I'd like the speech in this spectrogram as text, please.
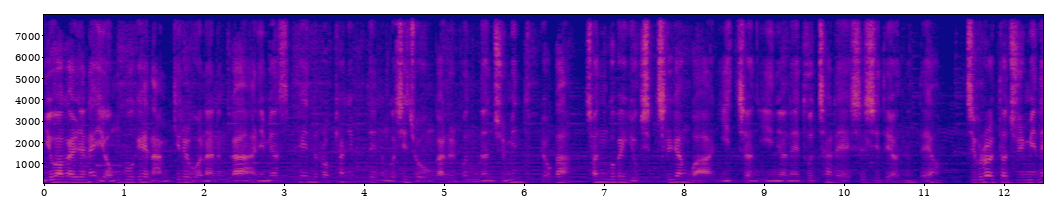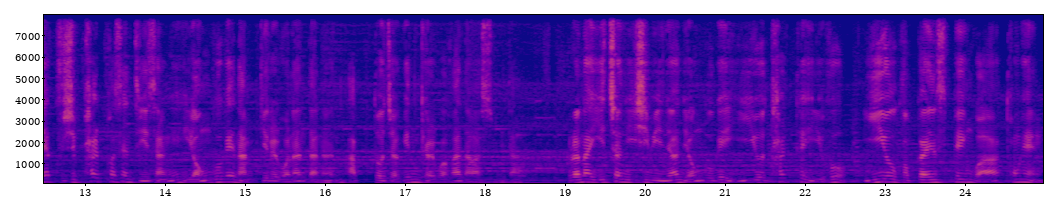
이와 관련해 영국에 남기를 원하는가 아니면 스페인으로 편입되는 것이 좋은가를 묻는 주민투표가 1967년과 2002년에 두 차례 실시되었는데요. 지브롤터 주민의 98% 이상이 영국에 남기를 원한다는 압도적인 결과가 나왔습니다. 그러나 2022년 영국의 EU 탈퇴 이후 EU 국가인 스페인과 통행,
